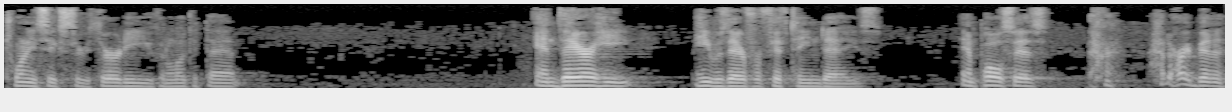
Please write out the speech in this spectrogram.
26 through 30. You can look at that. And there he, he was there for 15 days. And Paul says, I'd already been,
